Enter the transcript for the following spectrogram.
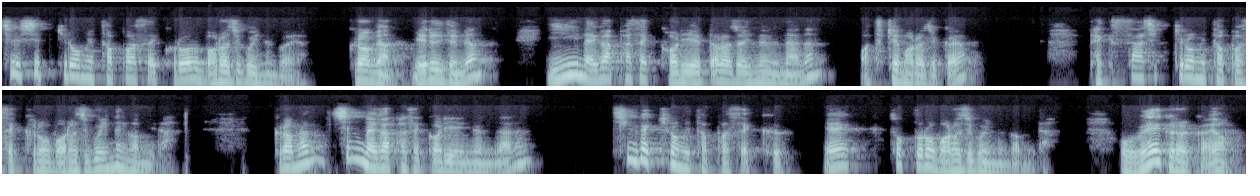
70km/s로 멀어지고 있는 거예요. 그러면, 예를 들면, 2메가파섹 거리에 떨어져 있는 은하는 어떻게 멀어질까요? 140km/s로 멀어지고 있는 겁니다. 그러면 10메가파섹 거리에 있는 나는 700km/s 속도로 멀어지고 있는 겁니다. 왜 그럴까요?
